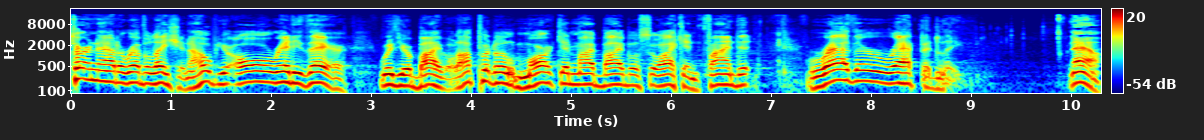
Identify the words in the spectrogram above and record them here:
Turn now to Revelation. I hope you're already there with your Bible. I'll put a little mark in my Bible so I can find it rather rapidly. Now,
